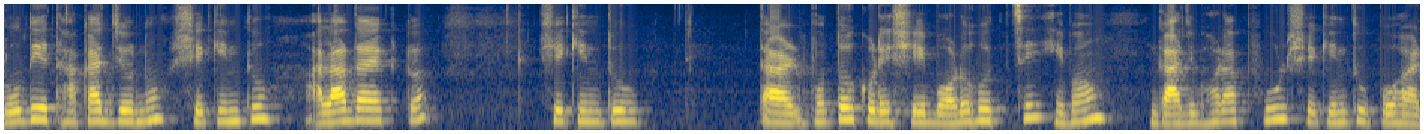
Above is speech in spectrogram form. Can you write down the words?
রোদে থাকার জন্য সে কিন্তু আলাদা একটা, সে কিন্তু তার মতো করে সে বড় হচ্ছে এবং গাছ ভরা ফুল সে কিন্তু উপহার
